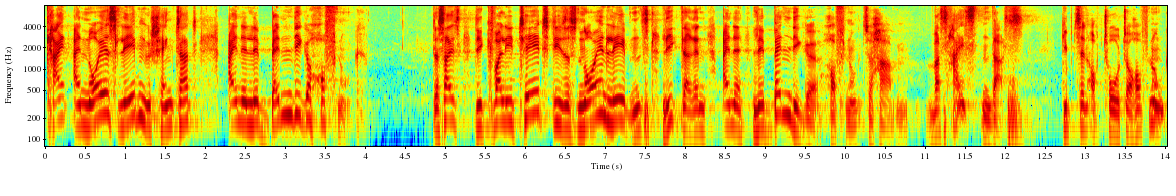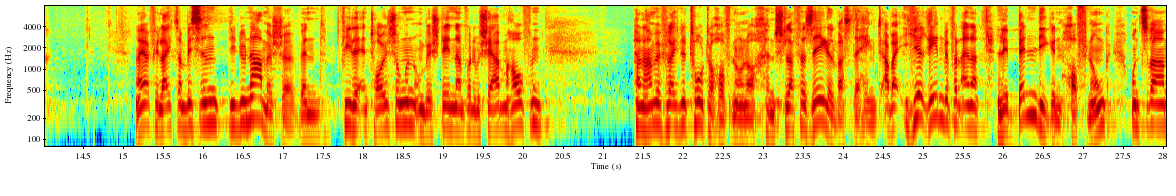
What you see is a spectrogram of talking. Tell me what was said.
kein, ein neues Leben geschenkt hat, eine lebendige Hoffnung. Das heißt, die Qualität dieses neuen Lebens liegt darin, eine lebendige Hoffnung zu haben. Was heißt denn das? Gibt es denn auch tote Hoffnung? Naja, vielleicht so ein bisschen die dynamische. Wenn viele Enttäuschungen und wir stehen dann vor dem Scherbenhaufen, dann haben wir vielleicht eine tote Hoffnung noch, ein schlaffes Segel, was da hängt. Aber hier reden wir von einer lebendigen Hoffnung und zwar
